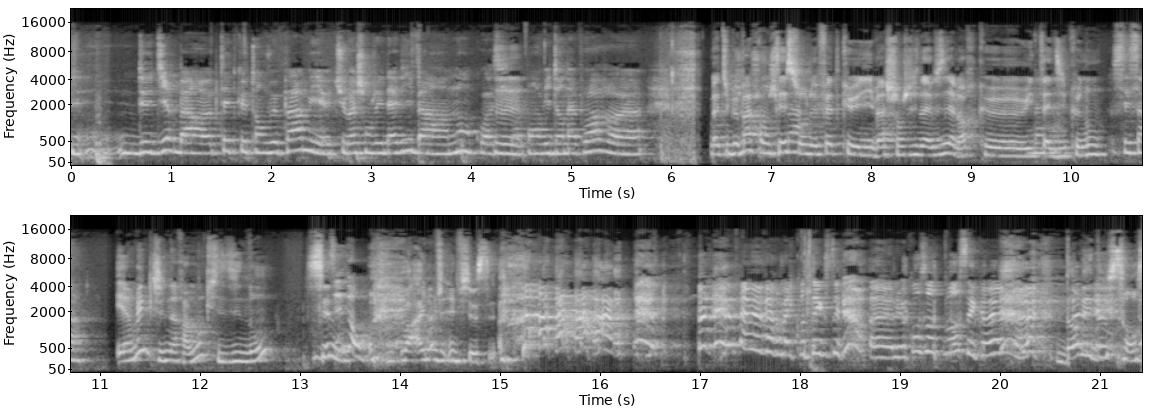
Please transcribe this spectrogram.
de dire bah peut-être que t'en veux pas, mais tu vas changer d'avis, bah non quoi, si mm. t'as pas envie d'en avoir. Euh, bah tu peux pas compter sur le fait qu'il va changer d'avis alors qu'il t'a bah, dit que non. C'est ça. Et un mec généralement qui dit non, c'est non. non. bah, une, une fille aussi. contexte. Euh, le consentement, c'est quand même. Euh, dans les deux sens.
